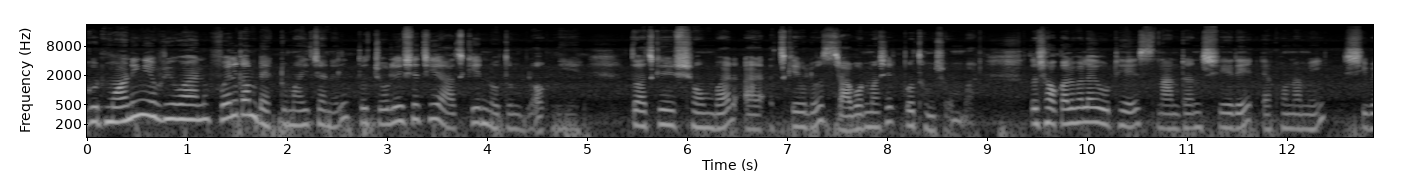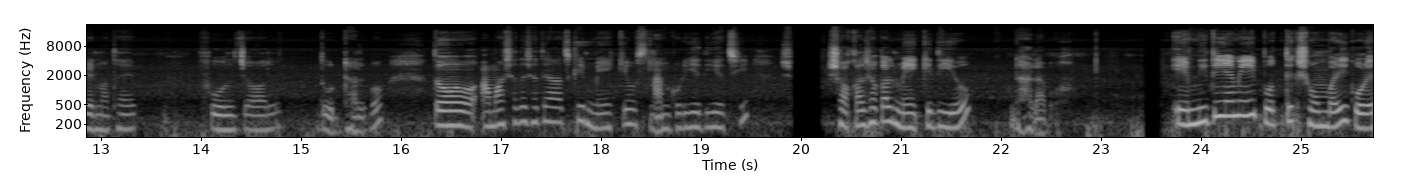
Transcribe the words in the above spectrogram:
Good morning everyone welcome back to my channel তো চলে এসেছি আজকের নতুন ব্লগ নিয়ে। তো আজকে সোমবার আর আজকে হলো শ্রাবণ মাসের প্রথম সোমবার। তো সকালবেলায় উঠে স্নান টান সেরে এখন আমি শিবের মাথায় ফুল, জল, দুধ ঢালবো। তো আমার সাথে সাথে আজকে মেয়েকেও স্নান করিয়ে দিয়েছি। সকাল সকাল মেয়েকে দিয়েও ঢালাবো। এমনিতেই আমি এই প্রত্যেক সোমবারই করে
